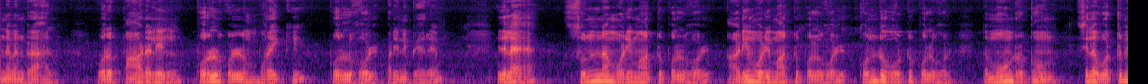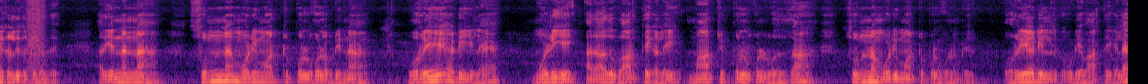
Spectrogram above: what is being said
என்னவென்றால் ஒரு பாடலில் பொருள் கொள்ளும் முறைக்கு பொருள்கோள் அப்படின்னு பேர். இதில் சுண்ண மொழிமாற்று பொருள்கோள் அடிமொழி மாற்று பொருள்கோள் கொண்டு கூட்டு பொருள்கோள் இந்த மூன்றுக்கும் சில ஒற்றுமைகள் இருக்கிறது. அது என்னென்னா சுண்ண மொழிமாற்று பொருள்கோள் அப்படின்னா ஒரே அடியில் மொழியை அதாவது வார்த்தைகளை மாற்றி பொருள் கொள்வது தான் சுண்ண மொழிமாற்று பொருள்கோள்னு பேர். ஒரே அடியில் இருக்கக்கூடிய வார்த்தைகளை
